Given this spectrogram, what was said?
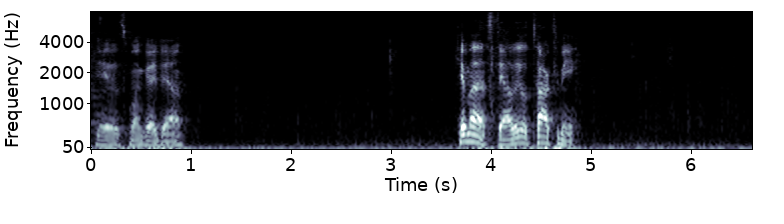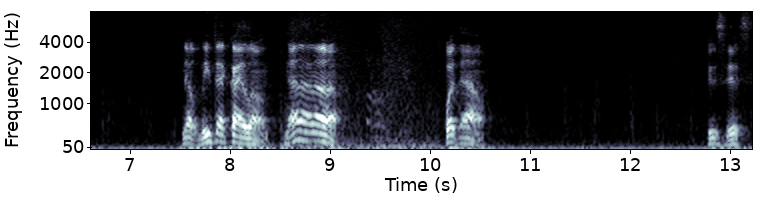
Okay, there's one guy down. Come on, Stalleo, talk to me. No, leave that guy alone. No, no, no, no. What now? Who's this?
